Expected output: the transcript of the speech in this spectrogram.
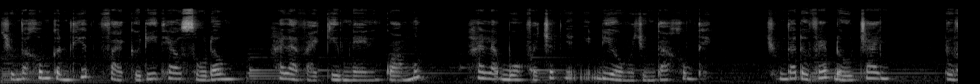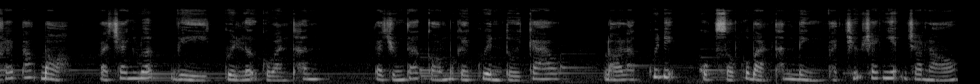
Chúng ta không cần thiết phải cứ đi theo số đông, Hay là phải kìm nén quá mức, Hay là buộc phải chấp nhận những điều mà chúng ta không thích. Chúng ta được phép đấu tranh, Được phép bác bỏ và tranh luận vì quyền lợi của bản thân. Và chúng ta có một cái quyền tối cao, Đó là quyết định cuộc sống của bản thân mình và chịu trách nhiệm cho nó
